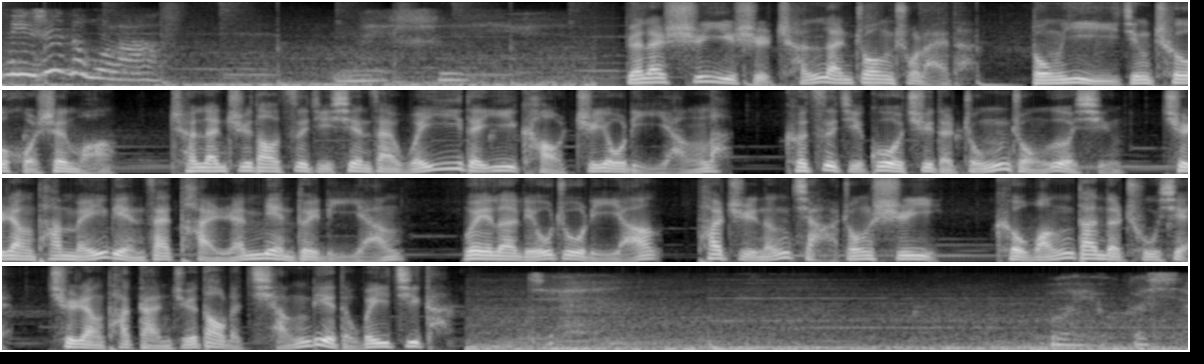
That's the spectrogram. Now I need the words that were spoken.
你认得我了？没失忆。原来失忆是陈兰装出来的。董毅已经车祸身亡，陈兰知道自己现在唯一的依靠只有李阳了，可自己过去的种种恶行却让他没脸再坦然面对李阳。为了留住李阳，他只能假装失忆。可王丹的出现却让他感觉到了强烈的危机感。姐，我有个想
